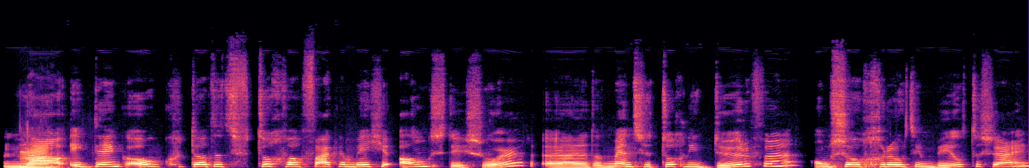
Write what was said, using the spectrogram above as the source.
Nou, ik denk ook dat het toch wel vaak een beetje angst is hoor. Uh, dat mensen toch niet durven om zo groot in beeld te zijn.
